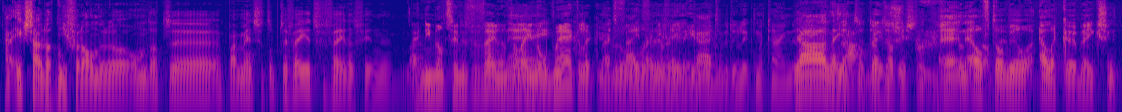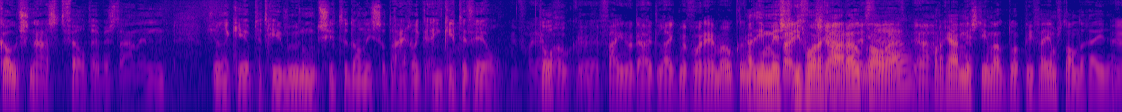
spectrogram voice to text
Ja, ik zou dat niet veranderen omdat eh, een paar mensen het op tv het vervelend vinden. Maar- Nee, niemand vindt het vervelend, Nee, alleen opmerkelijk. Maar Ik het bedoel, feit van die eh, gele kaarten bedoel ik, Martijn. Ja, nee, ja, dat is- dat is- hè, dat- Een elftal wil elke week zijn coach naast het veld hebben staan. En als je dan een keer op de tribune moet zitten, dan is dat eigenlijk één keer te veel. Voor hem Toch? ook, eh, Feyenoord uit lijkt me voor hem ook een Ja, die miste hij vorig jaar ook al. Hè? Vorig jaar miste hij hem ook door privéomstandigheden. Ja,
